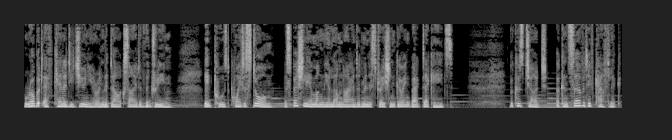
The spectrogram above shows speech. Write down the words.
Robert F. Kennedy Jr. and the Dark Side of the Dream. It caused quite a storm, especially among the alumni and administration going back decades. Because Judge, a conservative Catholic,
